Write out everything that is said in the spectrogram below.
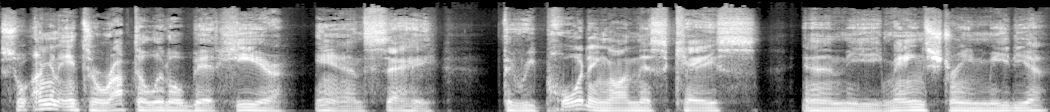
So I'm going to interrupt a little bit here and say the reporting on this case in the mainstream media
